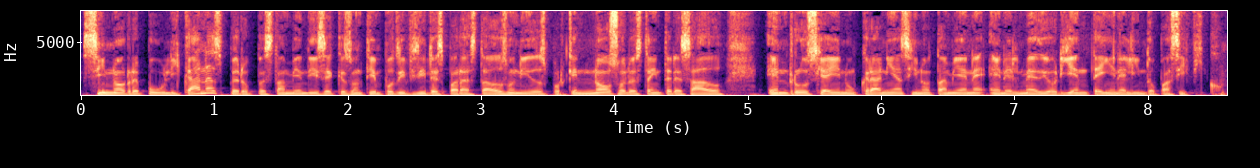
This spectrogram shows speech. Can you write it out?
sino republicanas, pero pues también dice que son tiempos difíciles para Estados Unidos porque no solo está interesado en Rusia y en Ucrania, sino también en el Medio Oriente y en el Indo-Pacífico.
